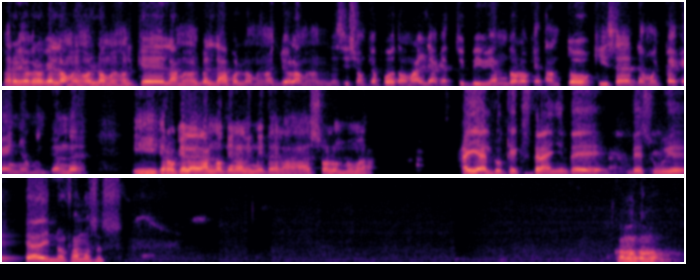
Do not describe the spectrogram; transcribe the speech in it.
pero yo creo que es lo mejor, lo mejor que, la mejor verdad, por lo menos yo, la mejor decisión que puedo tomar, ya que estoy viviendo lo que tanto quise desde muy pequeño, ¿me entiendes? Y creo que la edad no tiene límite, la edad es solo un número. ¿Hay algo que extrañen de, de su vida de no famosos? ¿Cómo, cómo?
